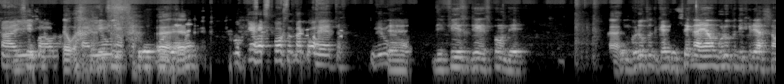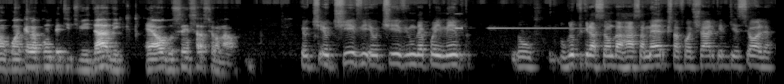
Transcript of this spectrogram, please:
Aí, Mauro, eu... aí eu é, é... qualquer resposta está correta, viu? É difícil de responder. É. Um grupo de, você ganhar um grupo de criação com aquela competitividade é algo sensacional. Eu, eu tive eu tive um depoimento do, do grupo de criação da raça América Staffordshire que ele disse, olha,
